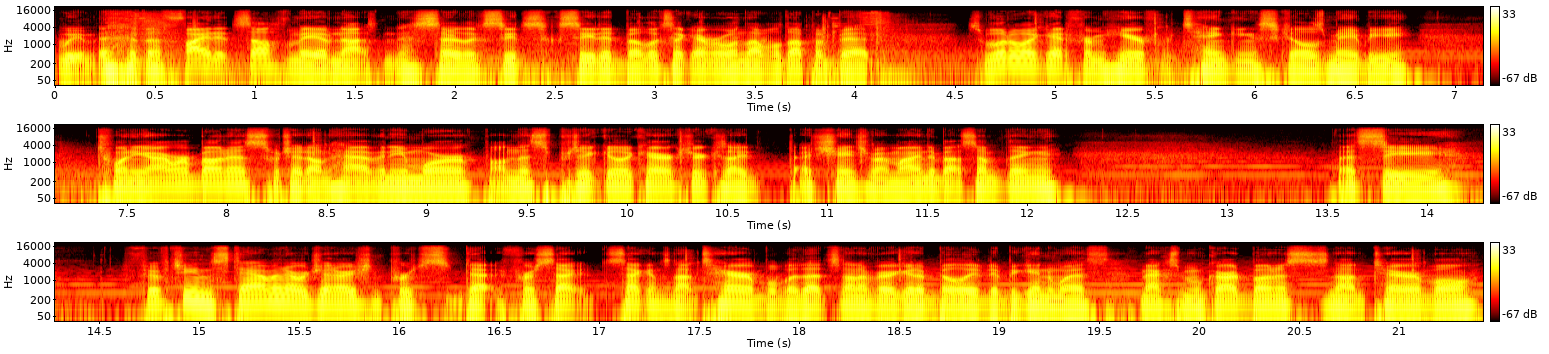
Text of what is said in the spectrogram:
We, the fight itself may have not necessarily succeeded, but looks like everyone leveled up a bit. So what do I get from here for tanking skills? Maybe 20 armor bonus, which I don't have anymore on this particular character because I, I changed my mind about something. Let's see. 15 stamina regeneration per, for sec second's not terrible, but that's not a very good ability to begin with. Maximum guard bonus is not terrible.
